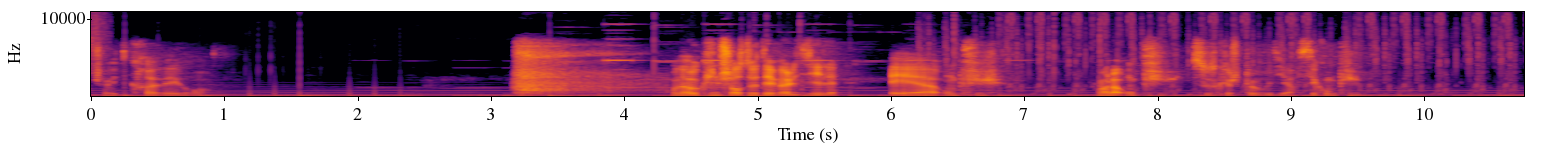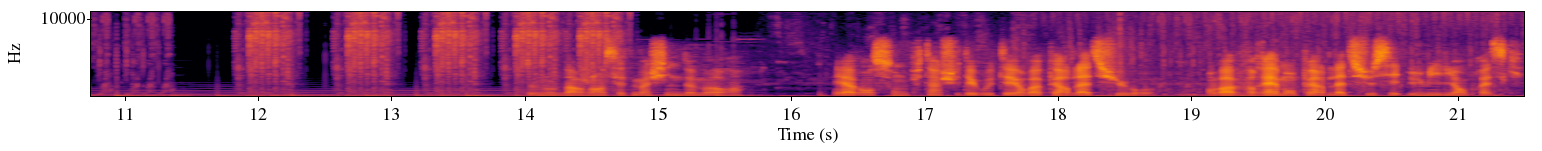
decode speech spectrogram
J'ai envie de crever gros. On a aucune chance de Devil Deal et euh, on pue. Voilà, on pue. C'est tout ce que je peux vous dire, c'est qu'on pue. Donnons de l'argent à cette machine de mort. Et avançons. Putain, je suis dégoûté. On va perdre là-dessus, gros. On va vraiment perdre là-dessus. C'est humiliant presque.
